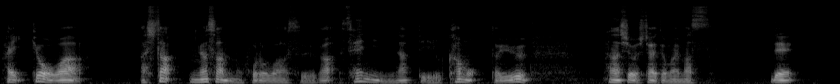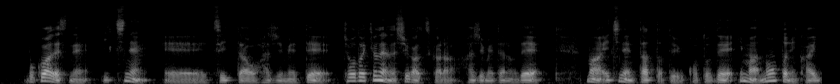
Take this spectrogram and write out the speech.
はい、今日は、明日皆さんのフォロワー数が1000人になっているかもという話をしたいと思います。で、僕はですね、1年、えー、ツイッターを始めて、ちょうど去年の4月から始めたので、まあ1年経ったということで、今ノートに書い、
